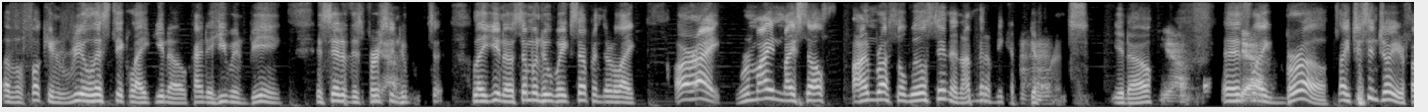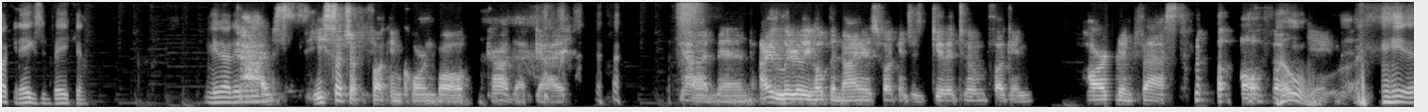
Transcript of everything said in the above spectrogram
of a fucking realistic, like, you know, kind of human being instead of this person who like, you know, someone who wakes up and they're like, All right, remind myself I'm Russell Wilson and I'm gonna make a difference, you know? yeah. And it's Yeah. like, bro, like just enjoy your fucking eggs and bacon. You know what I mean? God, he's such a fucking cornball. God, that guy. God, man. I literally hope the Niners fucking just give it to him fucking hard and fast all fucking Oh. game. yeah.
